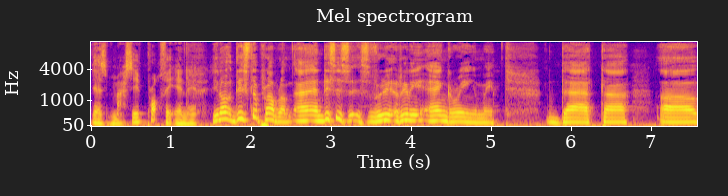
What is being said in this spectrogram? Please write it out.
there's massive profit in it. You know, this is the problem, uh, and this is, is really, really angering me. That uh, uh,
